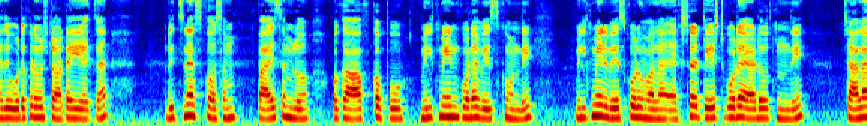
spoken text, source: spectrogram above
అది ఉడకడం స్టార్ట్ అయ్యాక రిచ్నెస్ కోసం పాయసంలో ఒక హాఫ్ కప్పు మిల్క్ మెయిన్ కూడా వేసుకోండి. మిల్క్ మెయిన్ వేసుకోవడం వల్ల ఎక్స్ట్రా టేస్ట్ కూడా యాడ్ అవుతుంది. చాలా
